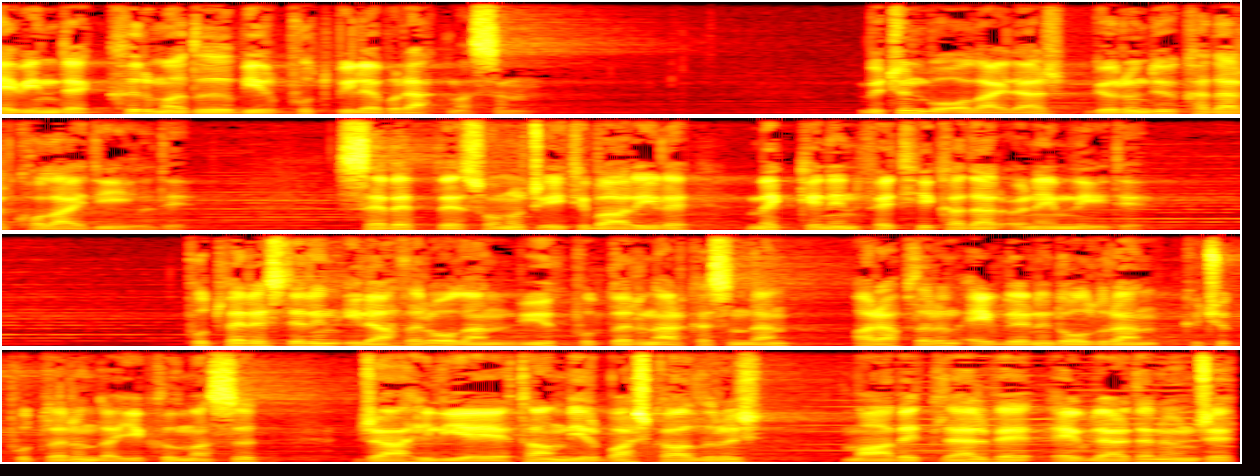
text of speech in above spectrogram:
evinde kırmadığı bir put bile bırakmasın.'' Bütün bu olaylar göründüğü kadar kolay değildi. Sebep ve sonuç itibariyle Mekke'nin fethi kadar önemliydi. Putperestlerin ilahları olan büyük putların arkasından Arapların evlerini dolduran küçük putların da yıkılması, cahiliyeye tam bir başkaldırış, mabetler ve evlerden önce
